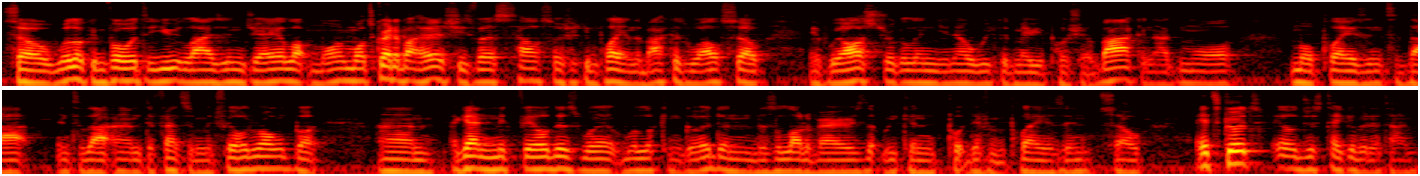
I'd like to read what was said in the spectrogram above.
So we're looking forward to utilising Jay a lot more. And what's great about her, she's versatile, so she can play in the back as well. So if we are struggling, you know, we could maybe push her back and add more more players into that into that um, defensive midfield role. But um, again, midfielders we're, we're looking good, and there's a lot of areas that we can put different players in. So it's good. It'll just take a bit of time.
